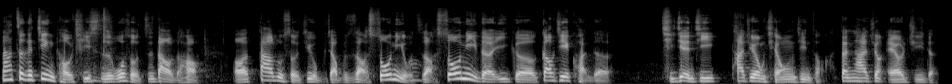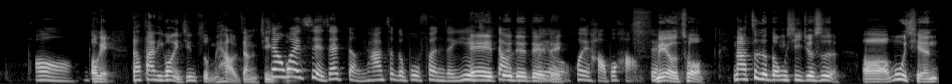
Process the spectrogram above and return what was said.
那这个镜头其实我所知道的哈，呃，大陆手机我比较不知道，Sony 我知道，Sony 的一个高阶款的旗舰机，它就用潜望镜头，但是它就用 LG 的。哦、oh,，OK，那大立光已经准备好这样进，像外资也在等它这个部分的业绩到底会有、欸、对对对对会好不好？没有错，那这个东西就是呃，目前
